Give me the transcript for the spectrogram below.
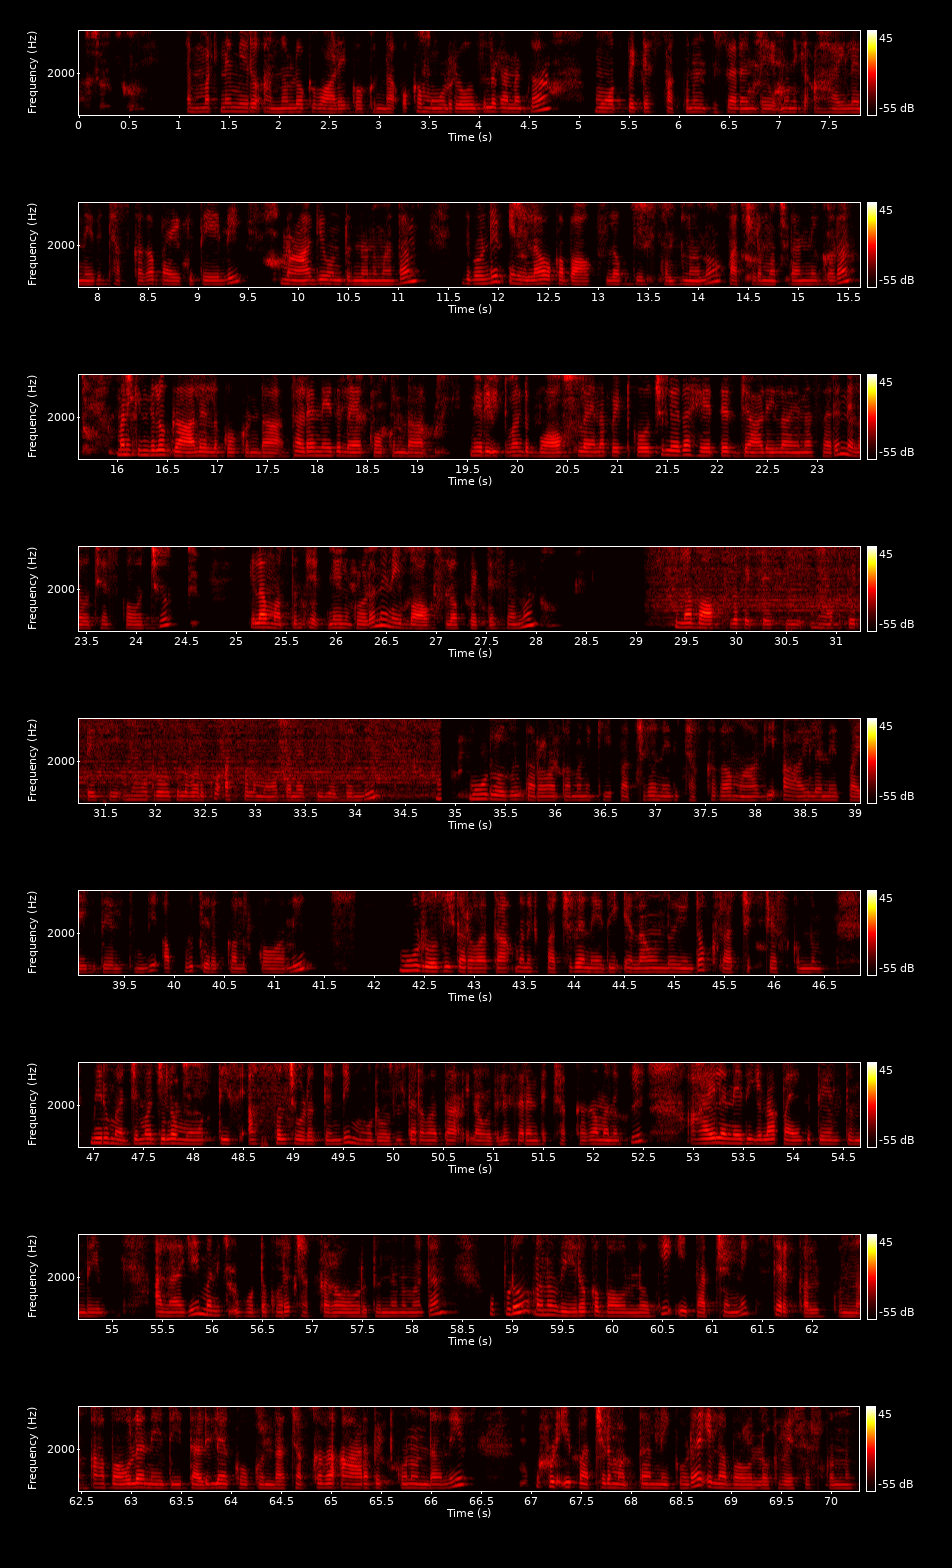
ఎమ్మటనే మీరు అన్నంలోకి వాడేకోకుండా ఒక మూడు రోజులు కనుక మూత పెట్టేసి పక్కన ఉంచేసారంటే మనకి ఆయిల్ అనేది చక్కగా పైకి తేలి మాగి ఉంటుందన్నమాట. ఇదిగోండి నేను ఇలా ఒక బాక్స్లోకి తీసుకుంటున్నాను. పచ్చడి మొత్తాన్ని కూడా. మనకి ఇందులో గాలి వెళ్ళకోకుండా తడి అనేది లేకోకుండా మీరు ఇటువంటి బాక్స్లో అయినా పెట్టుకోవచ్చు లేదా హెయిర్ జాడీలో అయినా సరే నిల్వ చేసుకోవచ్చు. ఇలా మొత్తం చట్నీని కూడా నేను ఈ బాక్స్లోకి పెట్టేశాను. ఇలా బాక్స్లో పెట్టేసి మూత పెట్టేసి మూడు రోజుల వరకు అస్సలు మూత అనేది తీయొద్దండి. మూడు రోజుల తర్వాత మనకి పచ్చడి అనేది చక్కగా మాగి ఆయిల్ అనేది పైకి తేలుతుంది. అప్పుడు తిరగ కలుపుకోవాలి. మూడు రోజుల తర్వాత మనకి పచ్చడి అనేది ఎలా ఉందో ఏంటో ఒకసారి చెక్ చేసుకుందాం. మీరు మధ్య మధ్యలో మూత తీసి అస్సలు చూడొద్దండి. మూడు రోజుల తర్వాత ఇలా వదిలేసారంటే చక్కగా మనకి ఆయిల్ అనేది ఇలా పైకి తేలుతుంది. అలాగే మనకి ఊటకూర చక్కగా ఊరుతుంది అనమాట ఇప్పుడు మనం వేరొక బౌల్లోకి ఈ పచ్చడిని తిరగలుపుకుందాం. ఆ బౌల్ అనేది తడి లేకోకుండా చక్కగా ఆరబెట్టుకొని ఉండాలి. ఇప్పుడు ఈ పచ్చడి మొత్తాన్ని కూడా ఇలా బౌల్లోకి వేసేసుకుందాం.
